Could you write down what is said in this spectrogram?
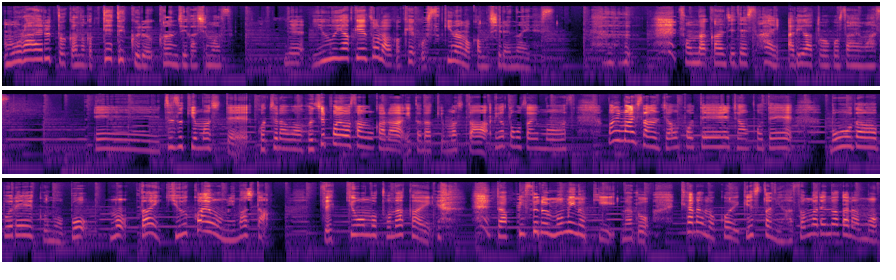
もらえるとかなんか出てくる感じがします。ね、夕焼け空が結構好きなのかもしれないです。そんな感じです。はい、ありがとうございます。え、続きまして、こちらは藤ぽよさんからいただきました。ありがとうございます。まいまいさん、ちゃんぽてー、ちゃんぽてー、ボーダーブレイクのボの第9回を見ました。絶叫のトナカイ 脱皮するもみの木など、キャラの濃いゲストに挟まれながらも、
